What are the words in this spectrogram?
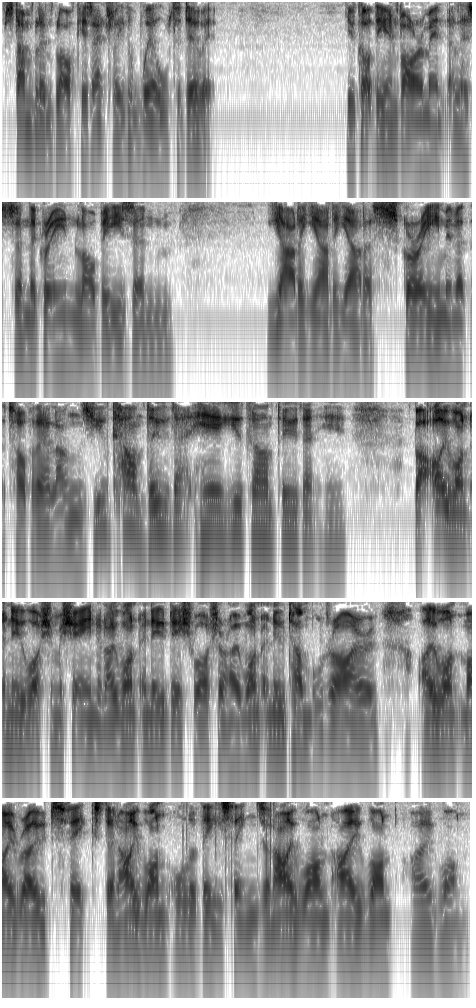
stumbling block is actually the will to do it. You've got the environmentalists and the green lobbies and yada, yada, yada, screaming at the top of their lungs, you can't do that here, you can't do that here. But I want a new washing machine and I want a new dishwasher and I want a new tumble dryer and I want my roads fixed and I want all of these things and I want, I want, I want.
